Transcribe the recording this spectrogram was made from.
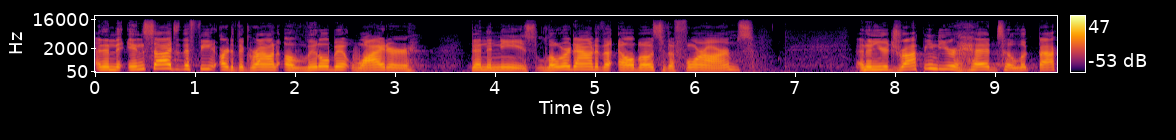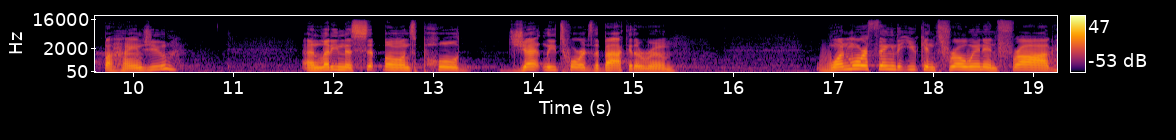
And then the insides of the feet are to the ground a little bit wider than the knees. Lower down to the elbows, to the forearms. And then you're dropping to your head to look back behind you and letting the sit bones pull gently towards the back of the room. One more thing that you can throw in in frog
